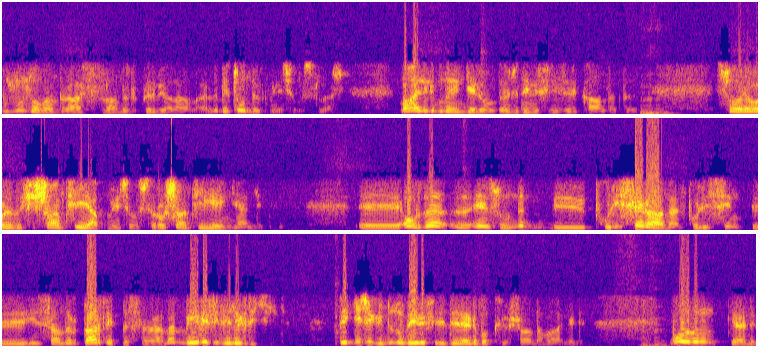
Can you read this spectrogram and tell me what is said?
uzun zamandır ağaçsızlandırdıkları bir alan vardı. Beton dökmeye çalıştılar. Mahalleli buna engel oldu. Önce demir filizleri kaldırdı. Hı hı. Sonra oradaki şantiye yapmaya çalıştılar. O şantiyeyi engelledi e, orada e, en sonunda e, polise rağmen, polisin e, insanları darp etmesine rağmen meyve fideleri dikildi. Ve gece gündüz o meyve fidelerine bakıyor şu anda. Hı hı. Bu alanın yani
